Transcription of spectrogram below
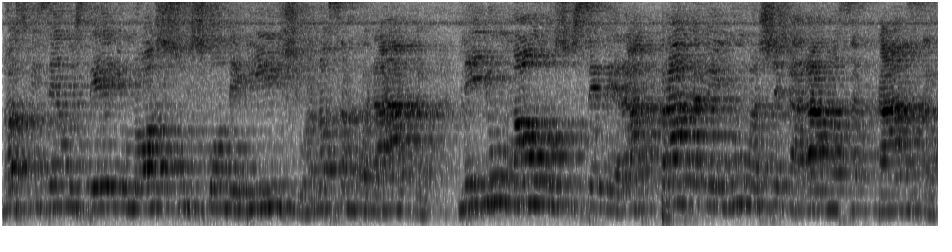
Nós fizemos dele o nosso esconderijo, a nossa morada. Nenhum mal nos sucederá, praga nenhuma chegará à nossa casa,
